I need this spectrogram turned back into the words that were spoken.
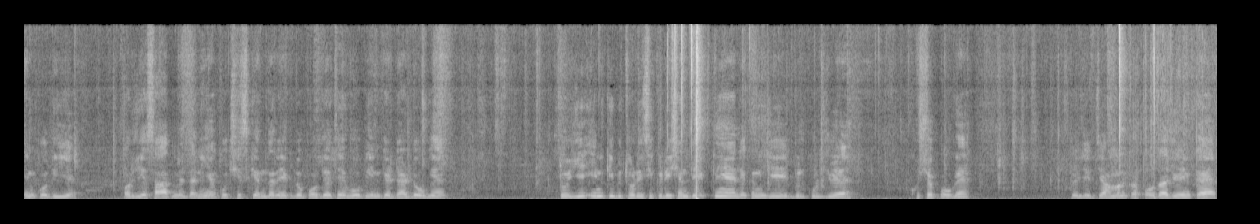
इनको दी है, और ये साथ में धनिया कुछ इसके अंदर, एक दो पौधे थे, वो भी इनके डेड हो गए हैं। तो ये इनकी भी थोड़ी सी कंडीशन देखते हैं, लेकिन ये बिल्कुल जो है, खुशक हो गए तो ये जामुन का पौधा जो इनका है,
